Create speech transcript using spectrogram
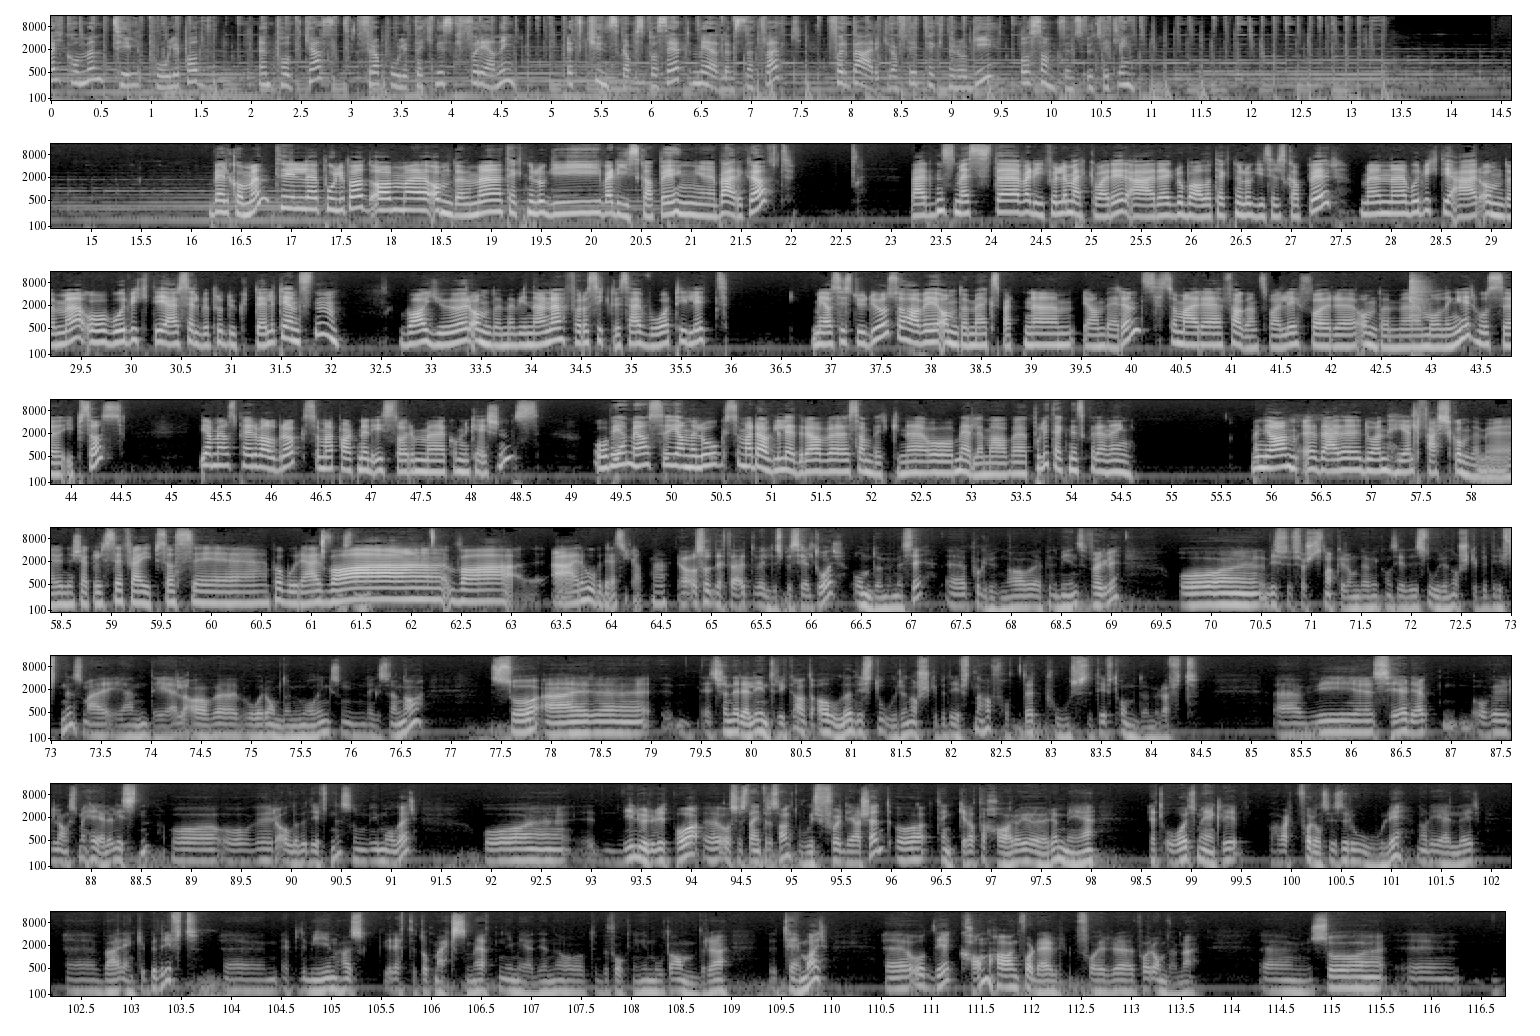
Velkommen til Polipod, en podkast fra Politeknisk forening. Et kunnskapsbasert medlemsnettverk for bærekraftig teknologi og samfunnsutvikling. Velkommen til Polipod om eh, omdømme, teknologi, verdiskaping, bærekraft. Verdens mest eh, verdifulle merkevarer er globale teknologiselskaper. Men hvor viktig er omdømmet, og hvor viktig er selve produktet eller tjenesten? Hva gjør omdømmevinnerne for å sikre seg vår tillit? Med oss i studio så har vi omdømmeekspertene Jan Behrens, som er fagansvarlig for omdømmemålinger hos Ipsos. Vi har med oss Per Valbrok, som er partner i Storm Communications. Og vi har med oss Janne Log, som er daglig leder av eh, Samvirkene og medlem av eh, Politeknisk forening. Men Jan, eh, er, du har en helt fersk omdømmeundersøkelse fra Ipsos på bordet her. Hva, hva er hovedresultatene? Ja, altså, dette er et veldig spesielt år omdømmemessig, eh, pga. epidemien selvfølgelig. Og hvis vi først snakker om det vi kan si de store norske bedriftene, som er en del av vår omdømmemåling som legges frem nå, så er eh, et generelle inntrykk at alle de store norske bedriftene har fått et positivt omdømmeløft. Vi ser det over langsmed hele listen og over alle bedriftene som vi måler. Og vi lurer litt på og syns det er interessant hvorfor det har skjedd, og tenker at det har å gjøre med et år som egentlig har vært forholdsvis rolig når det gjelder eh, hver enkelt bedrift. Eh, epidemien har rettet oppmerksomheten i mediene og til befolkningen mot andre temaer. Eh, og det kan ha en fordel for, eh, for omdømmet. Eh, så eh,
